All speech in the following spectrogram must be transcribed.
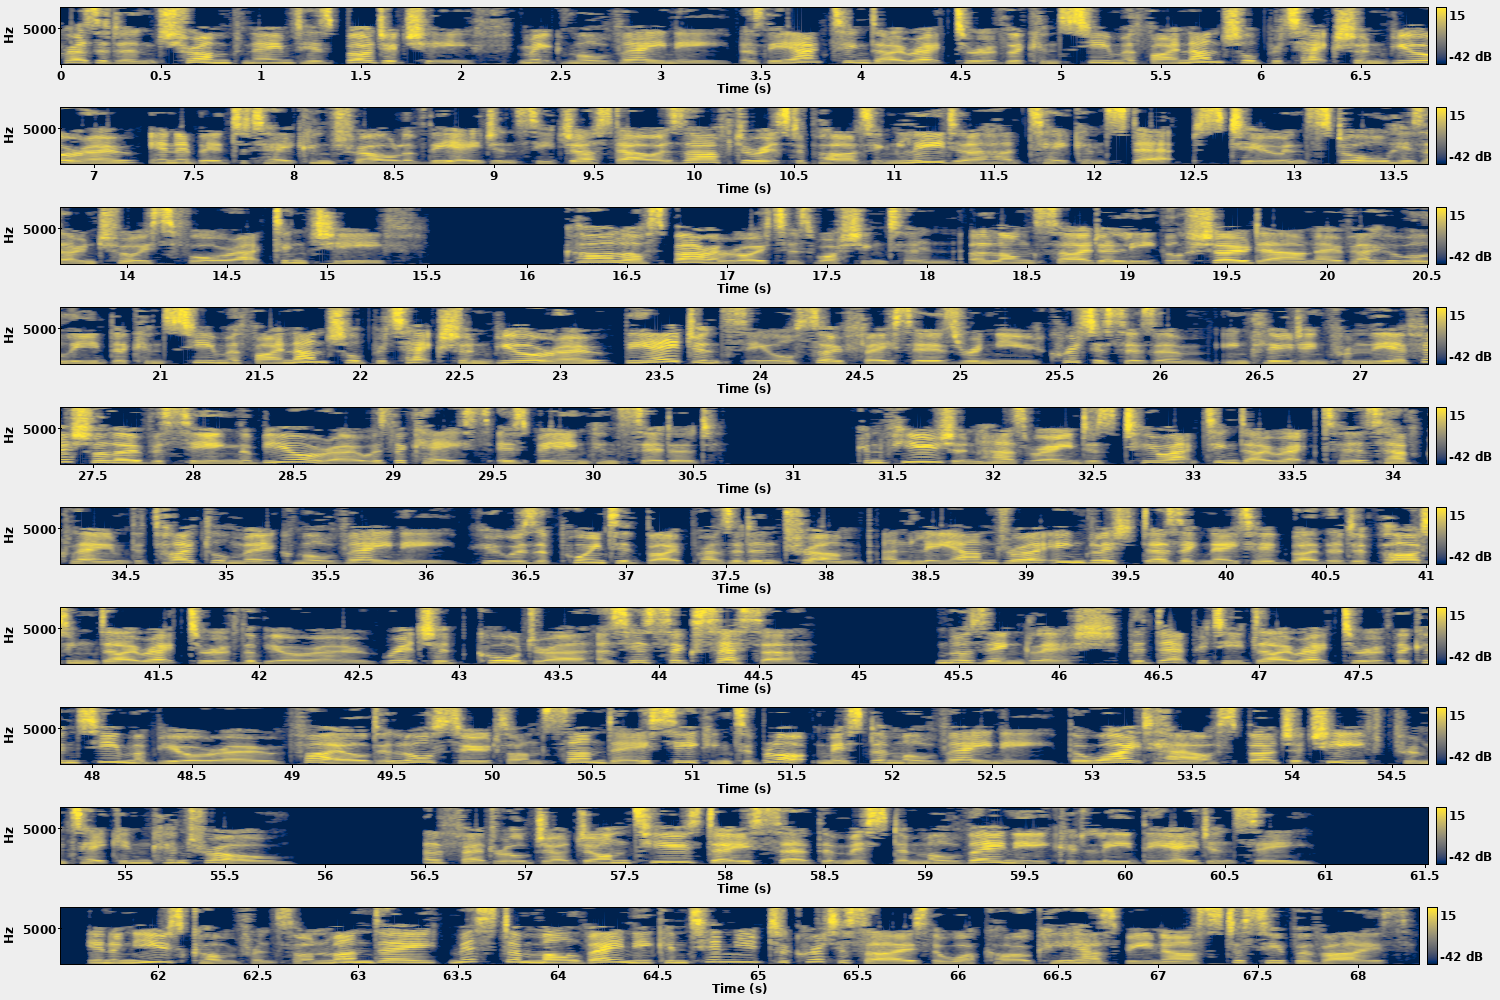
President Trump named his budget chief, Mick Mulvaney, as the acting director of the Consumer Financial Protection Bureau, in a bid to take control of the agency just hours after its departing leader had taken steps to install his own choice for acting chief. Carlos Barria Reuters Washington, alongside a legal showdown over who will lead the Consumer Financial Protection Bureau, the agency also faces renewed criticism, including from the official overseeing the Bureau as the case is being considered. Confusion has reigned as two acting directors have claimed the title Mick Mulvaney, who was appointed by President Trump, and Leandra English designated by the departing director of the Bureau, Richard Cordray, as his successor. Ms. English, the deputy director of the Consumer Bureau, filed a lawsuit on Sunday seeking to block Mr. Mulvaney, the White House budget chief, from taking control. A federal judge on Tuesday said that Mr. Mulvaney could lead the agency. In a news conference on Monday, Mr. Mulvaney continued to criticize the WCOG he has been asked to supervise.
